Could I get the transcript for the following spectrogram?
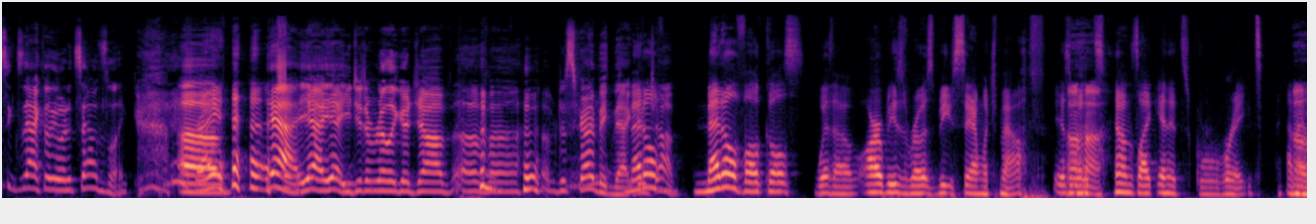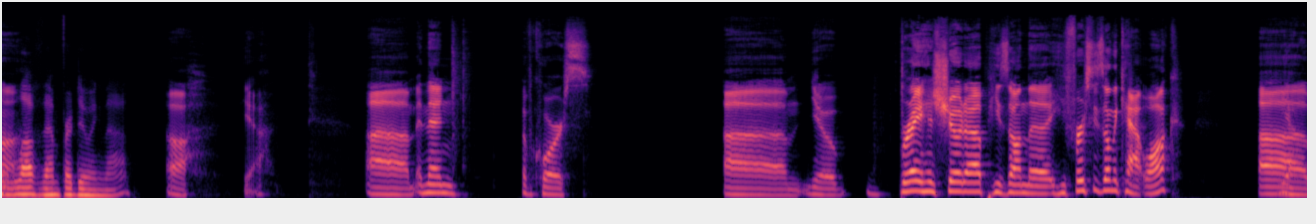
Is exactly what it sounds like. right? Um, yeah, yeah, yeah. You did a really good job of uh, of describing that. metal Good job. metal vocals with a Arby's roast beef sandwich mouth is what Uh-huh. it sounds like, and it's great. And I Uh-huh. love them for doing that. Oh, yeah. Um, and then, of course, um, you know, Bray has showed up. He's on the he first he's on the catwalk. Um, Yeah.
